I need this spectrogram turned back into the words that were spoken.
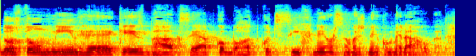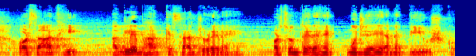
दोस्तों, उम्मीद है कि इस भाग से आपको बहुत कुछ सीखने और समझने को मिला होगा। और साथ ही, अगले भाग के साथ जुड़े रहें और सुनते रहें मुझे यानी पीयूष को।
